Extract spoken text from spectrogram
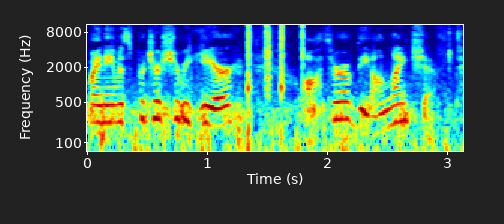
My name is Patricia Regier, author of The Online Shift.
